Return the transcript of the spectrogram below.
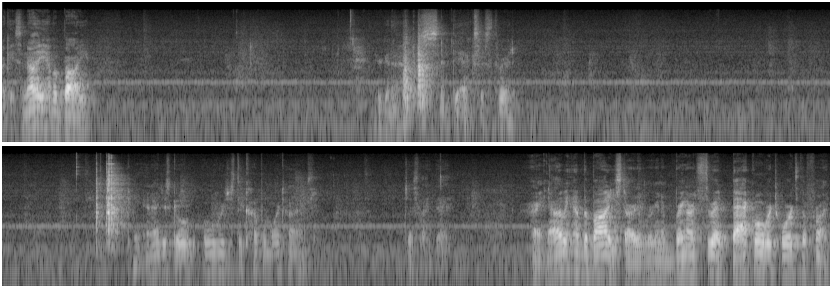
Okay, so now that you have a body, you're gonna snip the excess thread. Okay, and I just go over just a couple more times. Just like that. Alright, now that we have the body started, we're going to bring our thread back over towards the front.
